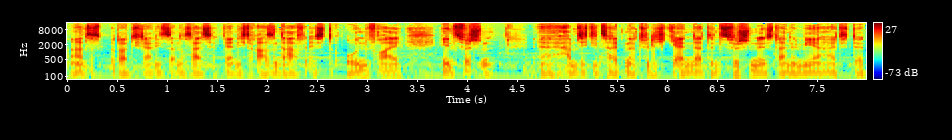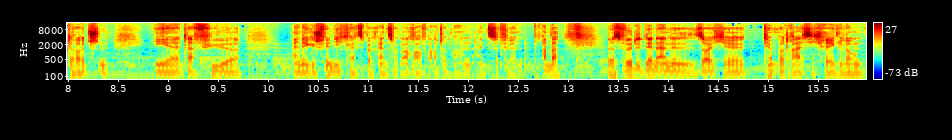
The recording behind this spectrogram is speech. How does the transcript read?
Das bedeutet ja nichts anderes als, wer nicht rasen darf, ist unfrei. Inzwischen äh, haben sich die Zeiten natürlich geändert. Inzwischen ist eine Mehrheit der Deutschen eher dafür, eine Geschwindigkeitsbegrenzung auch auf Autobahnen einzuführen. Aber was würde denn eine solche Tempo-30-Regelung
